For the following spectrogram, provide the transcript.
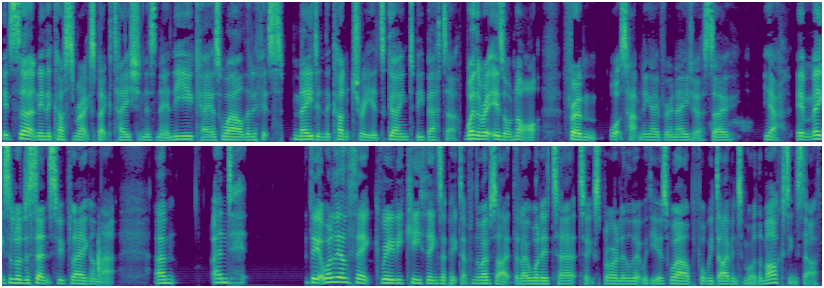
It's certainly the customer expectation, isn't it, in the UK as well, that if it's made in the country, it's going to be better, whether it is or not, from what's happening over in Asia. So, yeah, it makes a lot of sense to be playing on that. Um, and the, one of the other thing, really key things I picked up from the website that I wanted to, to explore a little bit with you as well before we dive into more of the marketing stuff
